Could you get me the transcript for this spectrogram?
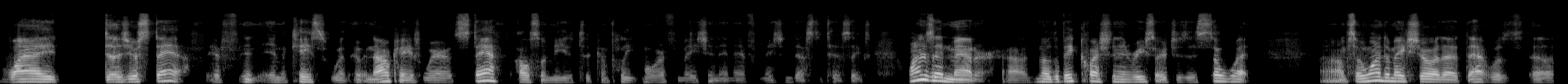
why does your staff, if in, in the case with in our case where staff also needed to complete more information and information desk statistics, why does that matter? Uh, you know, the big question in research is, is so what? Um, so I wanted to make sure that that was uh,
